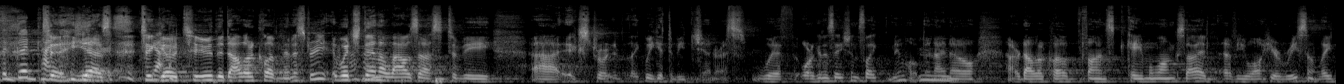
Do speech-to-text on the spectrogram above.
The good kind to, of yes, to Yeah. go to the Dollar Club ministry, which then allows us to be uh, extra, like we get to be generous with organizations like New Hope. And I know our Dollar Club funds came alongside of you all here recently.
